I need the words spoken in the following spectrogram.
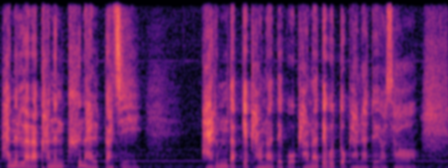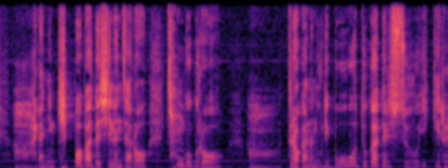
하늘나라 가는 그 날까지 아름답게 변화되고 변화되고 또 변화되어서 어, 하나님 기뻐 받으시는 자로 천국으로 어, 들어가는 우리 모두가 될 수 있기를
